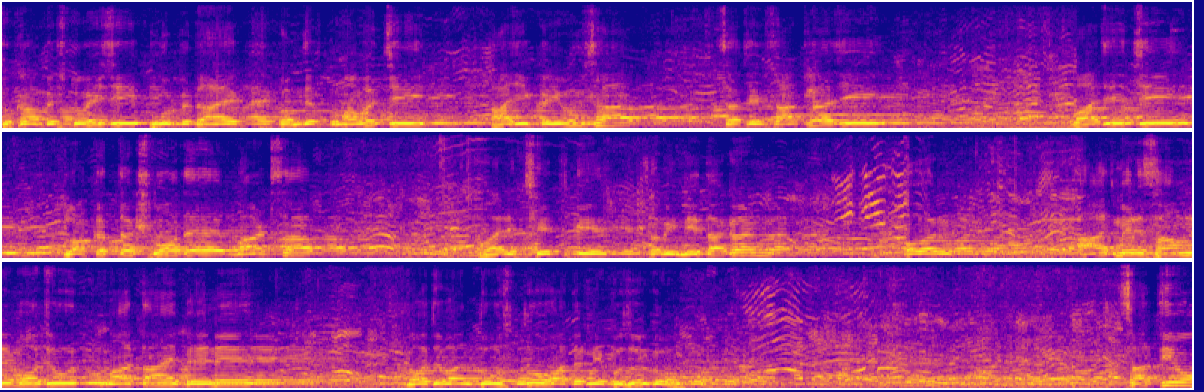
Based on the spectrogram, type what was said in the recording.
सुखराम बिश्नोई जी, पूर्व विधायक बमदेव कुमावत जी, हाजी कयूम साहब, सचिन सांकला जी, वाजिद जी, ब्लॉक अध्यक्ष महोदय, मार्ट साहब, हमारे क्षेत्र के सभी नेतागण और आज मेरे सामने मौजूद माताएँ, बहनें, नौजवान दोस्तों, आदरणीय बुज़ुर्गों, साथियों,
